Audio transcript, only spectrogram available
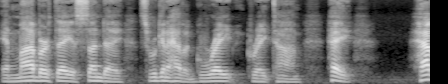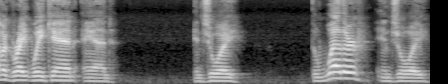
And my birthday is Sunday, so we're going to have a great, great time. Hey, have a great weekend and enjoy the weather. Enjoy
